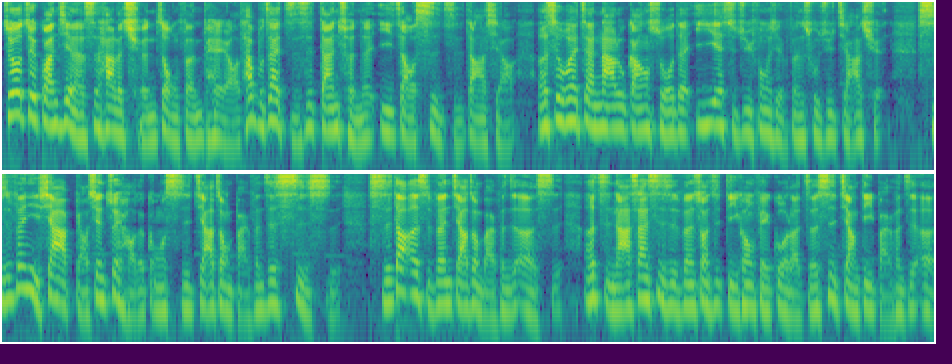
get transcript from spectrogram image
最后最关键的是它的权重分配哦，它不再只是单纯的依照市值大小，而是会在纳入刚刚说的 ESG 风险分数去加权，十分以下表现最好的公司加重百分之四十，十到二十分加重百分之二十，而只拿三四十分算是低空飞过了，则是降低百。百分之二，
